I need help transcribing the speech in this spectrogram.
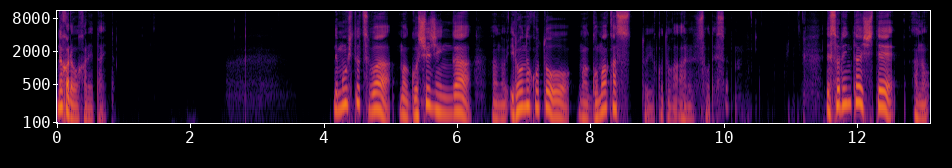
だから別れたいと。で、もう一つは、まあ、ご主人があのいろんなことを、まあ、ごまかすということがあるそうです。で、それに対して、あの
